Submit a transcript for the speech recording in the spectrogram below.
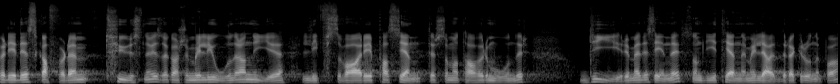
Fordi det skaffer dem tusenvis og kanskje millioner av nye livsvarige pasienter som må ta hormoner. Dyre medisiner som de tjener milliarder av kroner på,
